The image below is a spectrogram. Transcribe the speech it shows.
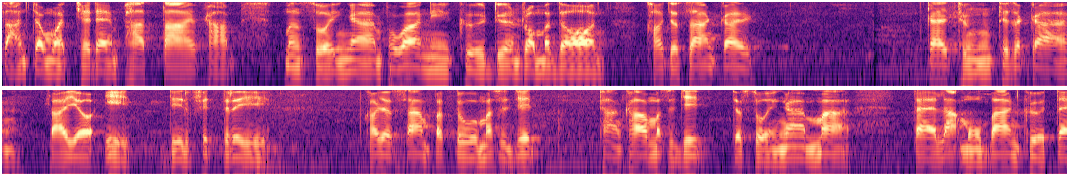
ศาลจังหวัดชายแดนภาคใต้ครับ มันสวยงามเพราะว่านี่คือเดือนรอมฎอน เขาจะสร้างใกล้ ใกล้ถึงเทศกาลรายออีดดิลฟิตรี เขาจะสร้างประตูมัสยิด ทางเข้ามัสยิด จะสวยงามมาก แต่ละหมู่บ้านคือแต่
